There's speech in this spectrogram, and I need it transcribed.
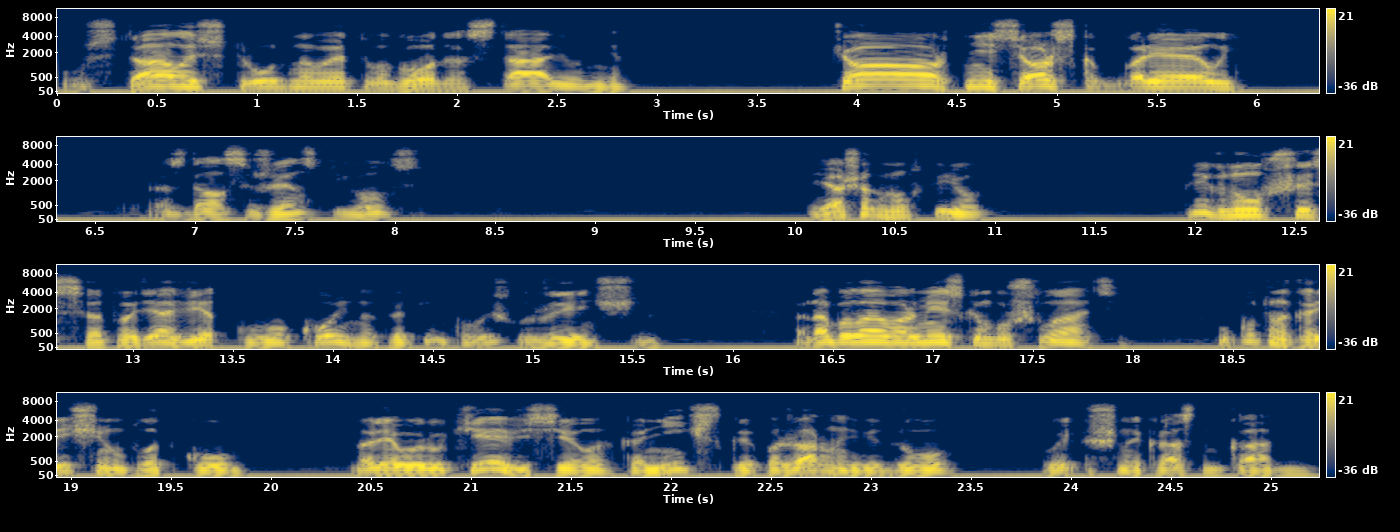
Усталость трудного этого года оставила меня. Черт, несешь, как горелый! — раздался женский голос. Я шагнул вперед. Пригнувшись, отводя ветку рукой, на тропинку вышла женщина. Она была в армейском бушлате, укутана коричневым платком. На левой руке висело коническое пожарное ведро, выкрашенное красным кадмием.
